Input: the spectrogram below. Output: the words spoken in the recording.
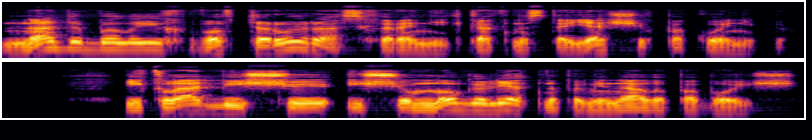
надо было их во второй раз хоронить, как настоящих покойников. И кладбище еще много лет напоминало побоище.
